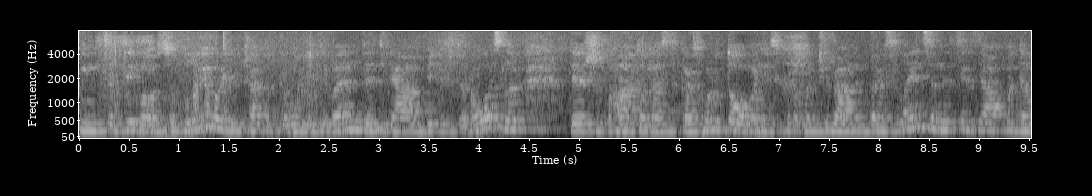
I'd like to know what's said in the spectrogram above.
ініціатива особлива. Дівчата проводять івенти для більш дорослих. Теж багато у нас така згуртованість кременчужани переселенців на цих заходах.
